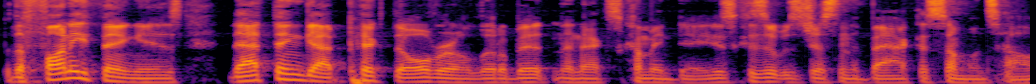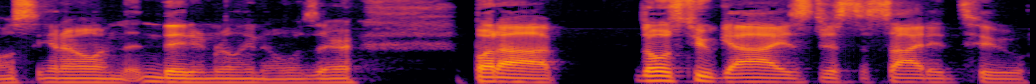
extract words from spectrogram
But the funny thing is, that thing got picked over a little bit in the next coming days because it was just in the back of someone's house, you know, and, and they didn't really know it was there. But uh, those two guys just decided to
